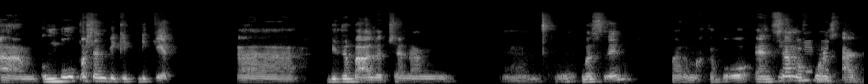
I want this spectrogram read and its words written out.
um, kung buo pa siyang dikit-dikit, uh, binabalot siya ng um, muslin para makabuo. And some, of course, add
